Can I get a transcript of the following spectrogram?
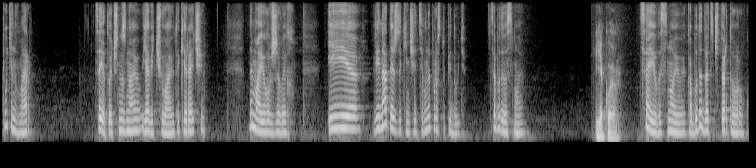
Путін вмер. Це я точно знаю. Я відчуваю такі речі. Нема його в живих. І війна теж закінчиться, вони просто підуть. Це буде весною. Якою? Цією весною, яка буде 24-го року.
